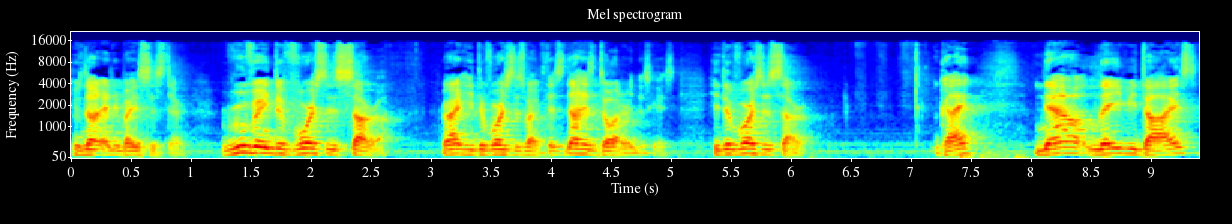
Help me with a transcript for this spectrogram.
who's not anybody's sister. Ruvain divorces Sarah. Right? He divorces his wife. It's not his daughter in this case. He divorces Sarah. Okay? Now Levi dies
